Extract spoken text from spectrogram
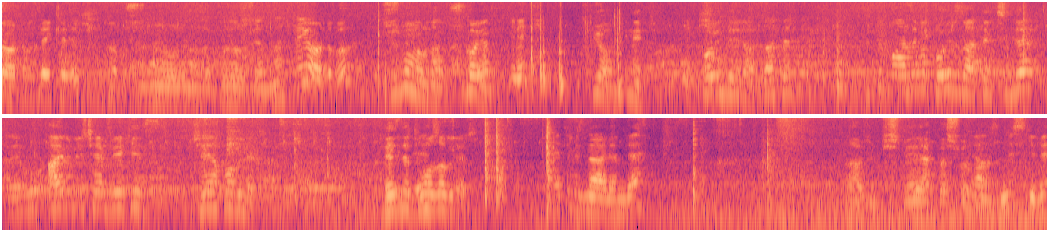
Yoğurdumuzu ekledik. Tabii süzme yoğurdumuzu da koyuyoruz yanına. Ne yoğurdu bu? Süzme yoğurdu abi. süzme Koyun, yoğurt. inek. Yok, inek. Koyun değil abi. Zaten bütün malzeme koyun zaten içinde. Hani bu ayrı bir şey belki şey yapabilir. Lezzeti bozabilir. Etimiz ne alemde? Abicim pişmeye yaklaşıyor. Yalnız mis gibi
